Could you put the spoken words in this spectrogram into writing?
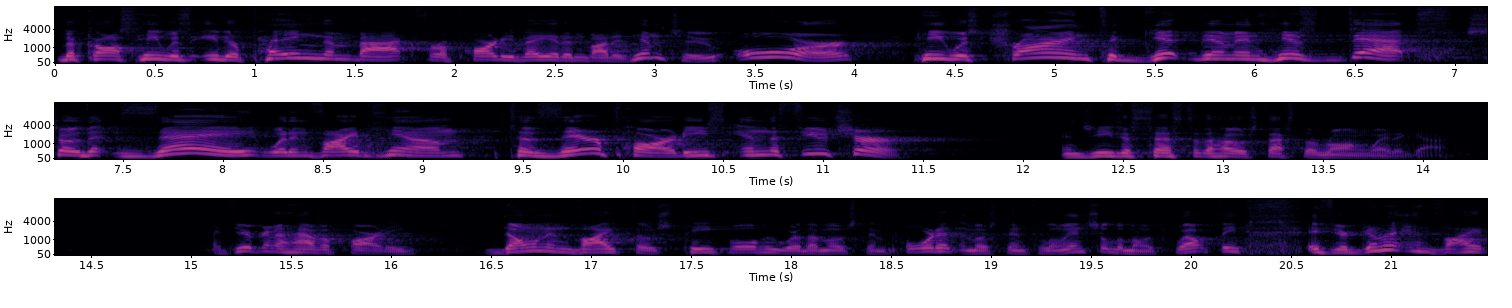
because he was either paying them back for a party they had invited him to, or he was trying to get them in his debt so that they would invite him to their parties in the future. And Jesus says to the host, that's the wrong way to go. If you're going to have a party, don't invite those people who are the most important, the most influential, the most wealthy. If you're going to invite,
